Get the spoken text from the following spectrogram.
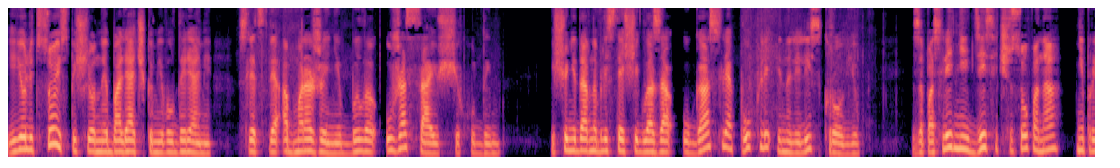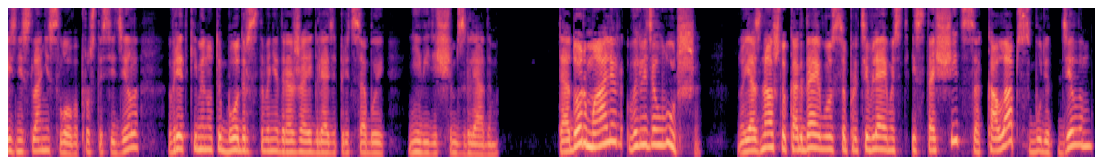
Ее лицо, испещренное болячками и волдырями, следствие обморожения, было ужасающе худым. Еще недавно блестящие глаза угасли, опухли и налились кровью. За последние десять часов она не произнесла ни слова, просто сидела в редкие минуты бодрствования, дрожа и глядя перед собой невидящим взглядом. Теодор Малер выглядел лучше, но я знал, что когда его сопротивляемость истощится, коллапс будет делом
